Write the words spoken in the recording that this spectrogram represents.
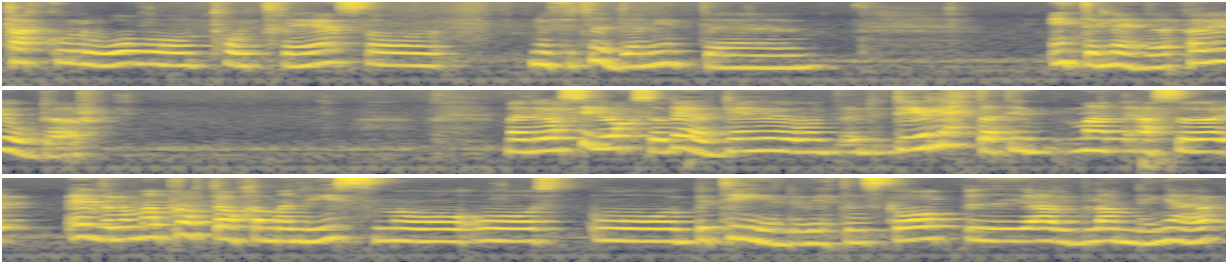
tack och lov och ta i trä så nu för tiden inte, inte längre perioder. Men jag ser också det, det, det är lätt att det, man, alltså, även om man pratar om shamanism och, och, och beteendevetenskap i all blandning här,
